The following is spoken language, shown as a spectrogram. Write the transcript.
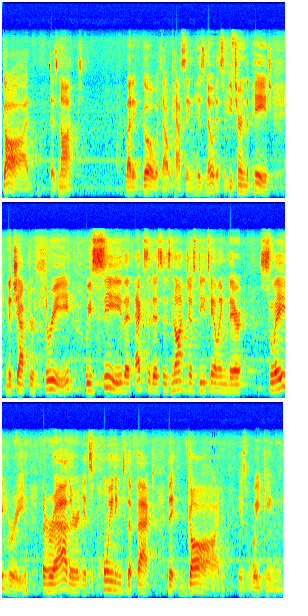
God does not let it go without passing his notice. If you turn the page into chapter 3, we see that Exodus is not just detailing their slavery, but rather it's pointing to the fact that God is waking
